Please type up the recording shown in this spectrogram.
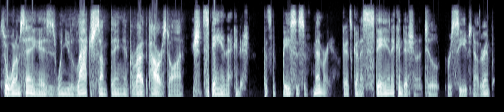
So what I'm saying is, is when you latch something and provided the power is still on, you should stay in that condition. That's the basis of memory. Okay, it's going to stay in a condition until it receives another input.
